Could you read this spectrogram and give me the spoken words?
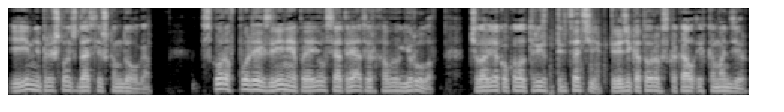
и им не пришлось ждать слишком долго. Скоро в поле их зрения появился отряд верховых герулов, человек около 30, впереди которых скакал их командир.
